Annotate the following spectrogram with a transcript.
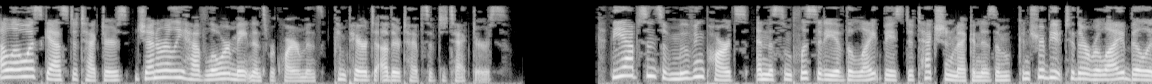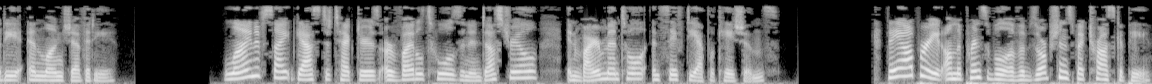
LOS gas detectors generally have lower maintenance requirements compared to other types of detectors. The absence of moving parts and the simplicity of the light based detection mechanism contribute to their reliability and longevity. Line of sight gas detectors are vital tools in industrial, environmental, and safety applications. They operate on the principle of absorption spectroscopy,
